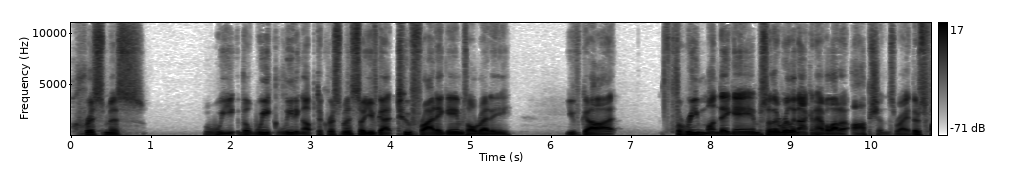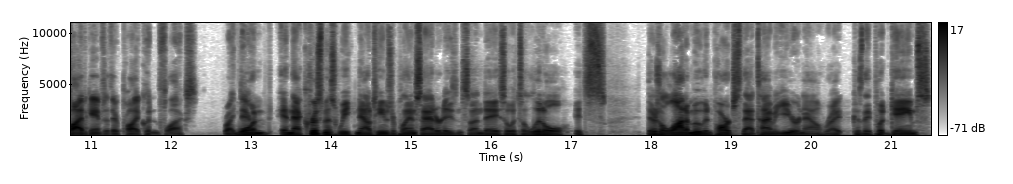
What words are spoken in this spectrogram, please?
Christmas week, the week leading up to Christmas. So you've got two Friday games already. You've got three Monday games. So they're really not going to have a lot of options, right? There's five games that they probably couldn't flex right there. one in that Christmas week. Now teams are playing Saturdays and Sundays, so it's a little. It's there's a lot of moving parts that time of year now, right? Because they put games.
